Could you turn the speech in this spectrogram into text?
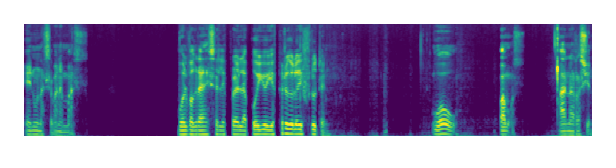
en una semana más. Vuelvo a agradecerles por el apoyo y espero que lo disfruten. Wow. Vamos a narración.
